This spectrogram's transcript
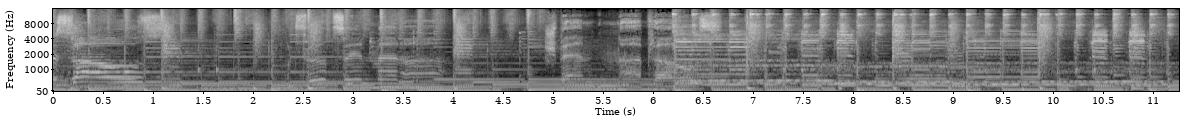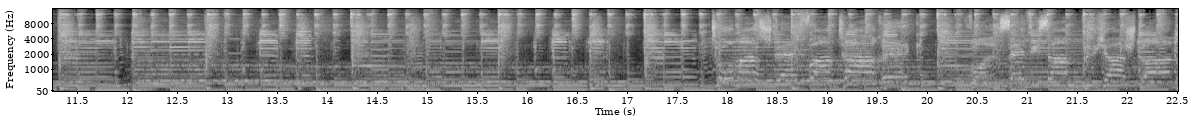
ist aus und 14 Männer spenden Applaus. Thomas, Stefan, Tarek wollen Selfies am Bücherstand.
